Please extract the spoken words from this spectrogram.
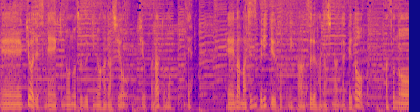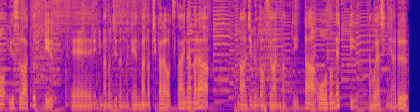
えー、今日はですね昨日の続きの話をしようかなと思っていて。えー、まあ、街づくりということに関する話なんだけど、まあ、そのユースワークっていう、えー、今の自分の現場の力を使いながら、まあ、自分がお世話になっていた大曽根っていう名古屋市にある、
